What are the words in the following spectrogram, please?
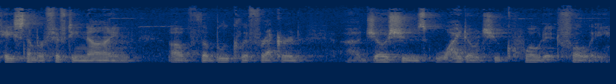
case number 59 of the Blue Cliff record, uh, Joshu's Why Don't You Quote It Fully?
